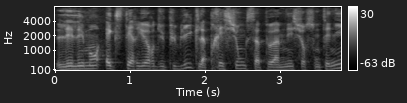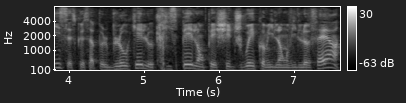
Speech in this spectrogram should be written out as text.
l'élément extérieur du public, la pression que ça peut amener sur son tennis, est-ce que ça peut le bloquer, le crisper, l'empêcher de jouer comme il a envie de le faire?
